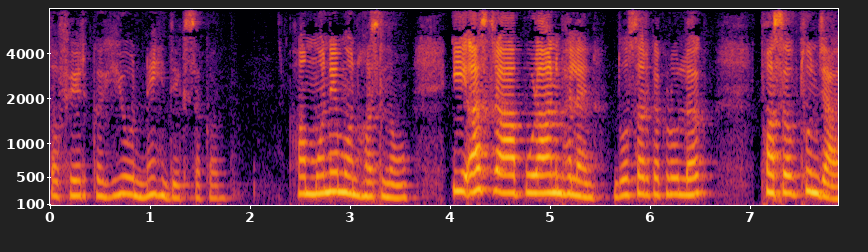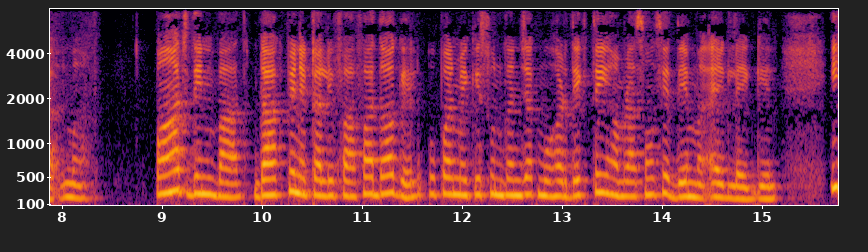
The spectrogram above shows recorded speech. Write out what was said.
तऽ फेर कहियो नहीं देख सकब हम मोने मोन हंसलहुँ। ई अस्त्र आ पुरान भेलनि। दोसर ककरो लग फंसबथुन जामे पाँच दिन बाद डाकपेन एकटा लिफाफा दऽ गेल। ऊपर में किशुनगंजक मुहर देखते ही हमरा सौंसे देह में आगि लागि गेल। ई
